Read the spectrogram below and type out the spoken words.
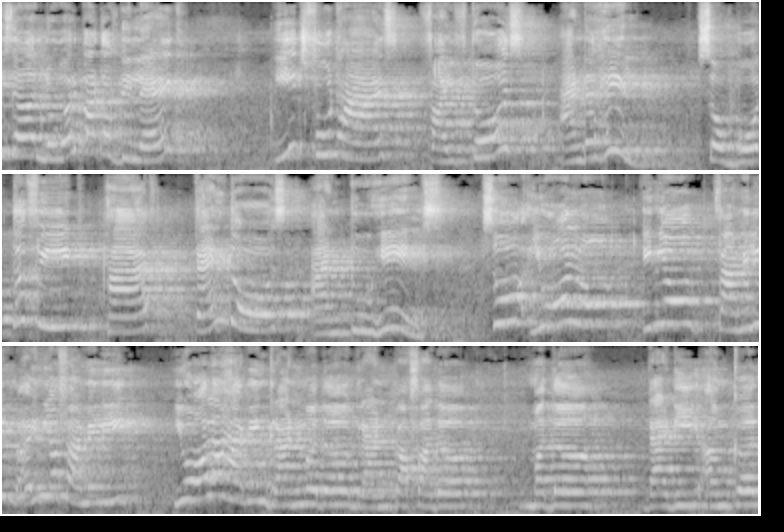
is the lower part of the leg. Each foot has five toes and a heel. So both the feet have ten toes and two heels. So grandfather, mother, daddy, uncle,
